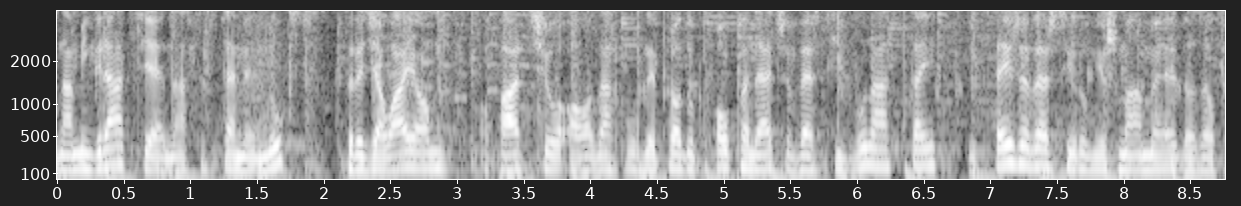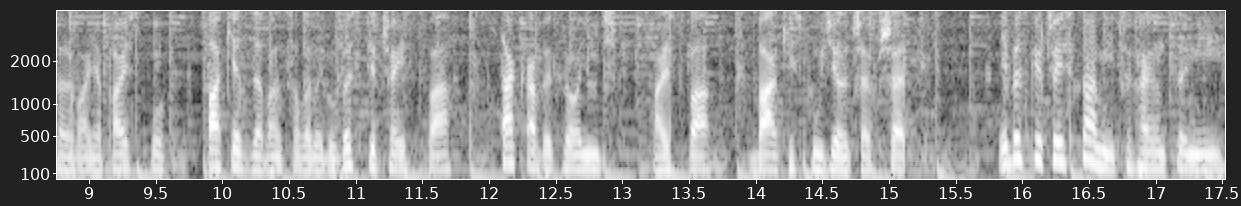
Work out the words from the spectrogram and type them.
na migrację na systemy NUX, które działają w oparciu o nasz główny produkt OpenEdge w wersji 12. I w tejże wersji również mamy do zaoferowania Państwu pakiet zaawansowanego bezpieczeństwa, tak aby chronić Państwa banki spółdzielcze przed niebezpieczeństwami czyhającymi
